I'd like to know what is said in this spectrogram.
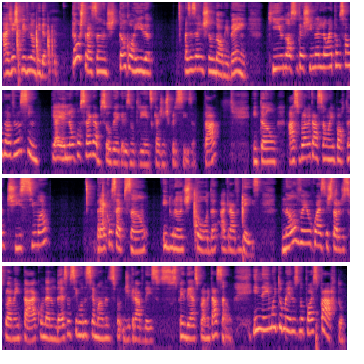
A gente vive uma vida tão estressante, tão corrida. Às vezes a gente não dorme bem, que o nosso intestino ele não é tão saudável assim. E aí ele não consegue absorver aqueles nutrientes que a gente precisa, tá? Então, a suplementação é importantíssima pré-concepção e durante toda a gravidez. Não venham com essa história de suplementar quando é no 12 semana de gravidez suspender a suplementação. E nem muito menos no pós-parto.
